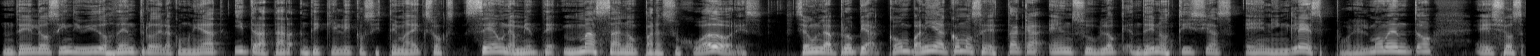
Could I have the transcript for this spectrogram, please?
de los individuos dentro de la comunidad y tratar de que el ecosistema Xbox sea un ambiente más sano para sus jugadores según la propia compañía, como se destaca en su blog de noticias en inglés. Por el momento, ellos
